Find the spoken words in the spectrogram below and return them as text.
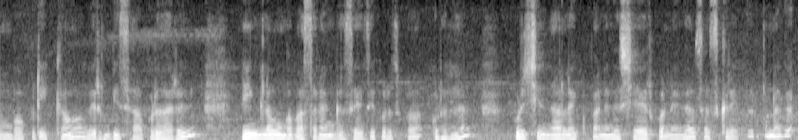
ரொம்ப பிடிக்கும். விரும்பி சாப்பிடுவார். நீங்களும் உங்கள் பசங்க செய்து கொடுத்து கொடுங்க. பிடிச்சிருந்தால் லைக் பண்ணுங்கள் ஷேர் பண்ணுங்கள் சப்ஸ்கிரைபர் பண்ணுங்கள்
